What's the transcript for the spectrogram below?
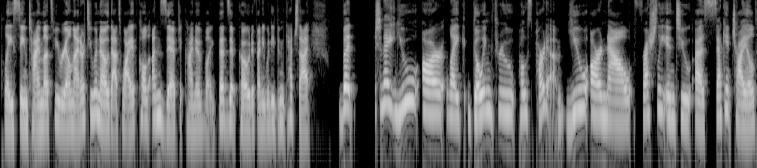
place, same time. Let's be real, 90210. That's why it's called Unzipped. It kind of like that zip code, if anybody didn't catch that. But Shenae, you are like going through postpartum. You are now freshly into a second child.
